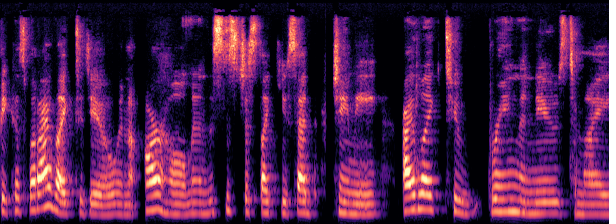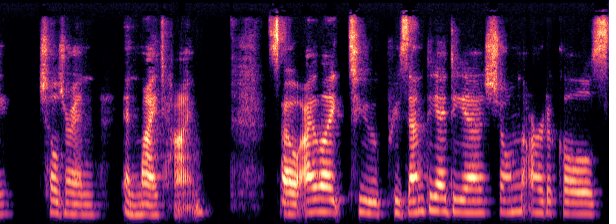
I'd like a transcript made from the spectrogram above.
because what I like to do in our home, and this is just like you said, Jamie, I like to bring the news to my children in my time. So I like to present the idea, show them the articles,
